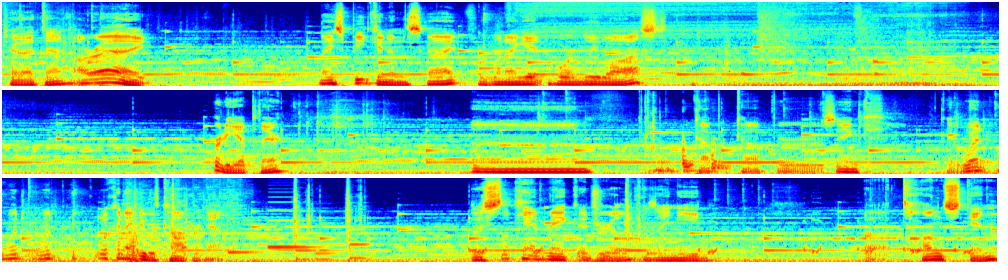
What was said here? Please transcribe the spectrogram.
tear that down. Alright. Nice beacon in the sky for when I get horribly lost. Pretty up there. Um, copper, copper, zinc. Okay, what, what, what, what can I do with copper now? I still can't make a drill because I need uh, tungsten.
